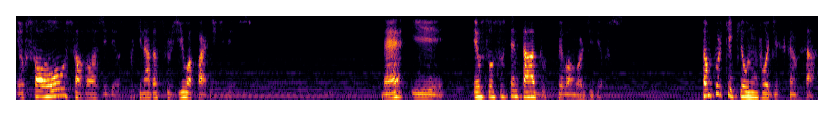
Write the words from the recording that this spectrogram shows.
Eu só ouço a voz de Deus porque nada surgiu a parte de Deus. Né? E eu sou sustentado pelo amor de Deus. Então por que, que eu não vou descansar?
